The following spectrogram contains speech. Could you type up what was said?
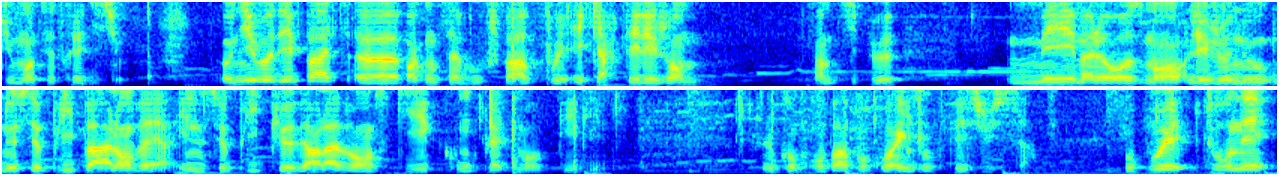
Du moins de cette réédition. Au niveau des pattes, euh, par contre ça bouge pas. Vous pouvez écarter les jambes un petit peu. Mais malheureusement les genoux ne se plient pas à l'envers. Ils ne se plient que vers l'avant ce qui est complètement débile. Je ne comprends pas pourquoi ils ont fait juste ça. Vous pouvez tourner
